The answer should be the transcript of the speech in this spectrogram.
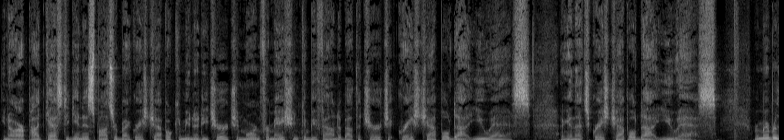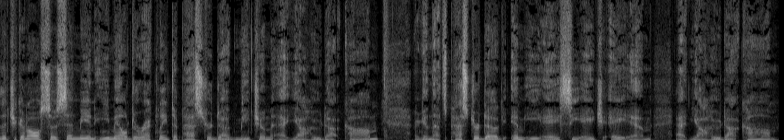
You know, our podcast again is sponsored by Grace Chapel Community Church, and more information can be found about the church at gracechapel.us. Again, that's gracechapel.us. Remember that you can also send me an email directly to Pastor Doug Meacham at yahoo.com. Again, that's Pastor Doug, M E A C H A M, at yahoo.com.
